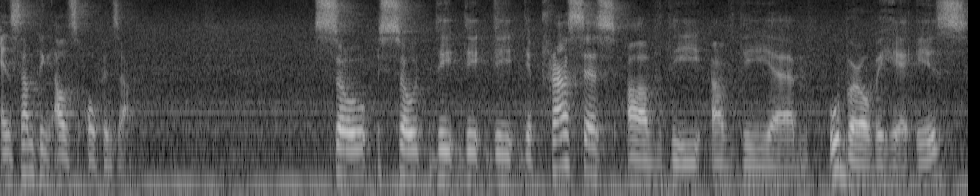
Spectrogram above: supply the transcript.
and something else opens up. So, so the, the, the, the process of the, of the um, Uber over here is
